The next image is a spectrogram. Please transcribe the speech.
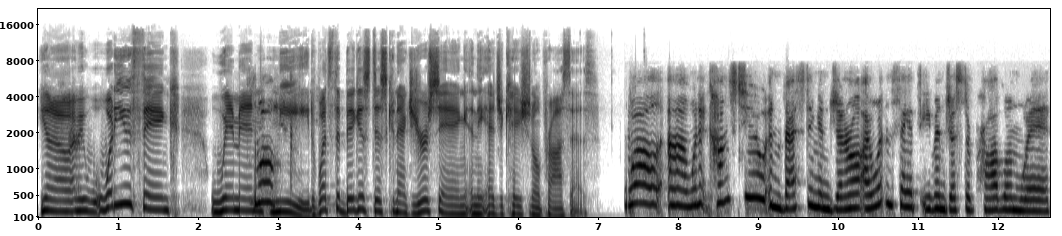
You know, I mean, what do you think women Well- need? What's the biggest disconnect you're seeing in the educational process? Well, uh, when it comes to investing in general, I wouldn't say it's even just a problem with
